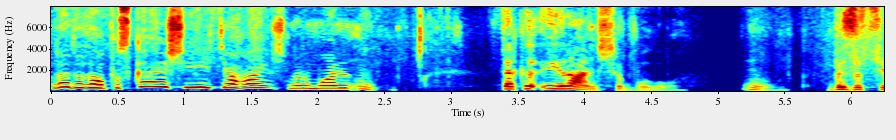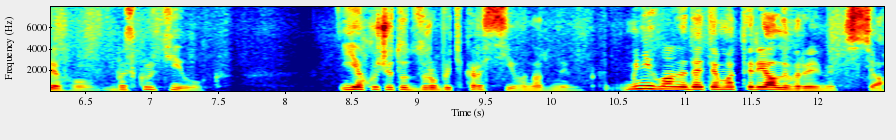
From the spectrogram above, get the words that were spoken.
да, да, да, опускаєш і тягаєш нормально. Ну, так і раніше було. Ну, без оцього, без крутілок. І я хочу тут зробити красиво над ним. Мені головне дайте матеріали время. Все.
